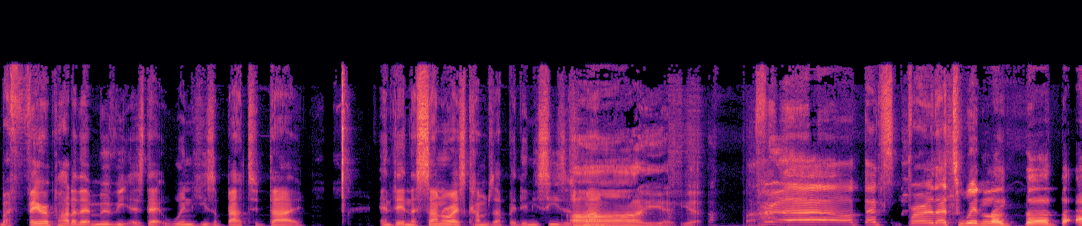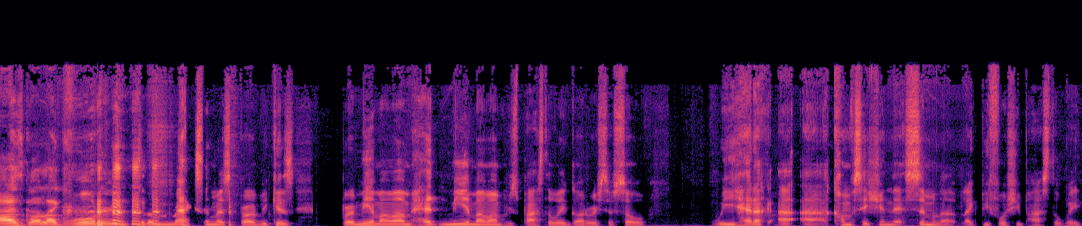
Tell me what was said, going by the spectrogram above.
my favorite part of that movie is that when he's about to die, and then the sunrise comes up, and then he sees his mom. Oh yeah, yeah. Bro, that's bro. That's when like the the eyes got like watering to the maximus, bro. Because bro, me and my mom had me and my mom who's passed away, God rest her soul. We had a, a, a conversation that's similar, like before she passed away.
